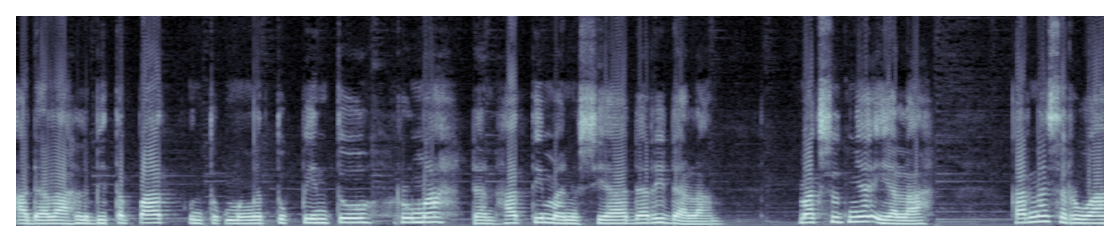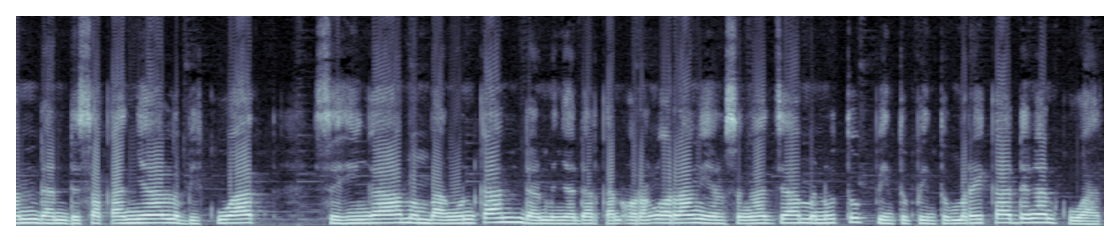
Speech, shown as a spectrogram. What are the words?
Adalah lebih tepat untuk mengetuk pintu rumah dan hati manusia dari dalam Maksudnya ialah karena seruan dan desakannya lebih kuat sehingga membangunkan dan menyadarkan orang-orang yang sengaja menutup pintu-pintu mereka dengan kuat.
